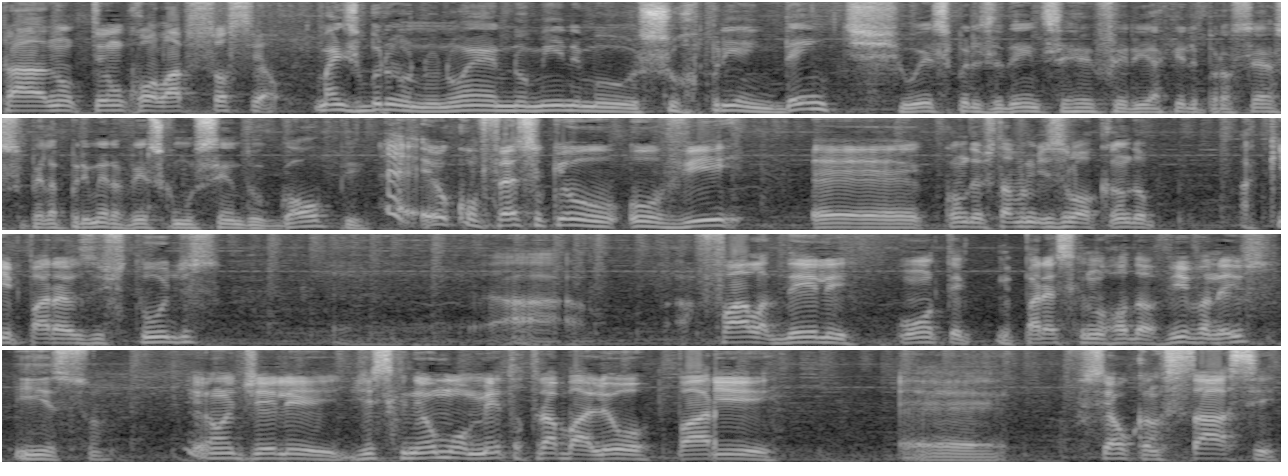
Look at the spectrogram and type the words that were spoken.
para não ter um colapso social. Mas, Bruno, não é no mínimo surpreendente o ex-presidente se referir àquele processo pela primeira vez como sendo golpe? É, eu confesso que eu ouvi é, quando eu estava me deslocando aqui para os estúdios. É, a, a, fala dele ontem, me parece que no Roda Viva, não é isso? Isso. E onde ele disse que em nenhum momento trabalhou para que é, se alcançasse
